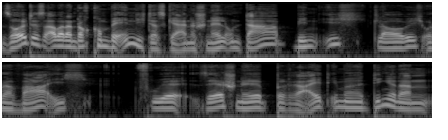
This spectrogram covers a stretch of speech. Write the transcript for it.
Sollte es aber dann doch kommen, beende ich das gerne schnell. Und da bin ich, glaube ich, oder war ich früher sehr schnell bereit, immer Dinge dann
